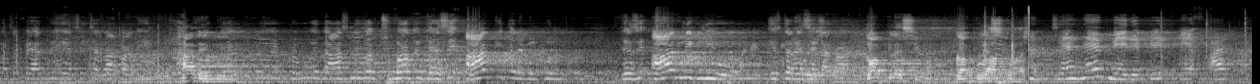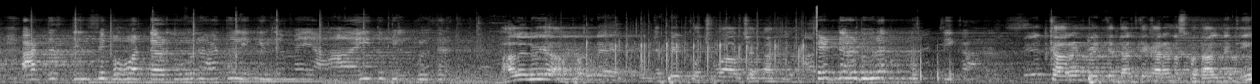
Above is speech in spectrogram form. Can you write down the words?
मतलब पैर भी ऐसे चला पा रही हूँ Hallelujah. और प्रभु के दास ने जब छुआ तो जैसे आग की तरह बिल्कुल जैसे आग निकली हो इस तरह से लगा God bless you. God bless you. है मेरे पेट में आठ आठ दस दिन से बहुत दर्द हो रहा था लेकिन जब मैं यहाँ आई तो बिल्कुल दर्द नहीं। हालेलुया। प्रभु ने उनके पेट को छुआ और चंगा किया। पेट दर्द हो रहा था पेट कारण पेट के दर्द के कारण अस्पताल में थी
